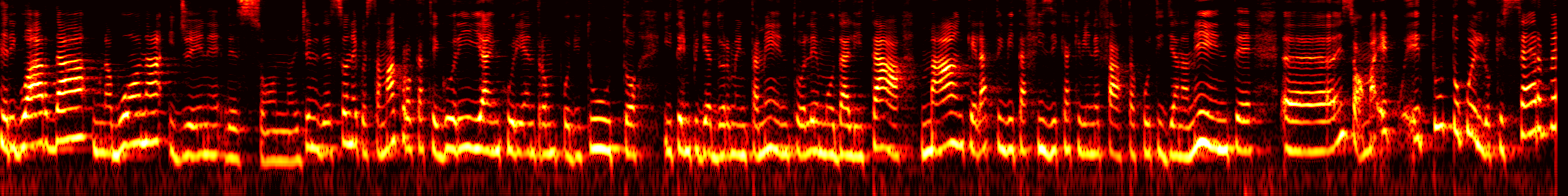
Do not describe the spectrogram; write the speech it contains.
e riguarda una buona igiene del sonno. Igiene del sonno è questa macro categoria in cui rientra un po' di tutto, i tempi di addormentamento, le modalità, ma anche l'attività fisica che viene fatta quotidianamente, eh, insomma, è, è tutto quello che serve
